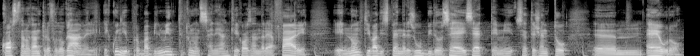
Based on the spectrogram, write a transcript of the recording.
costano tanto le fotocamere e quindi probabilmente tu non sai neanche cosa andrai a fare e non ti va di spendere subito 6, 7, 700 ehm, euro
